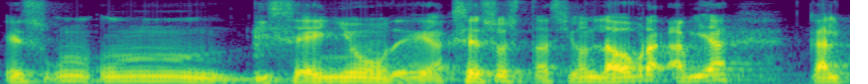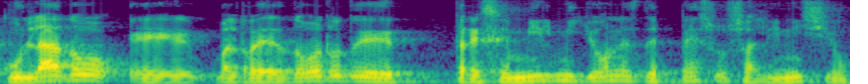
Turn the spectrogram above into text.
Es un, diseño de acceso a estación. La obra había calculado eh, alrededor de 13 mil millones de pesos al inicio.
